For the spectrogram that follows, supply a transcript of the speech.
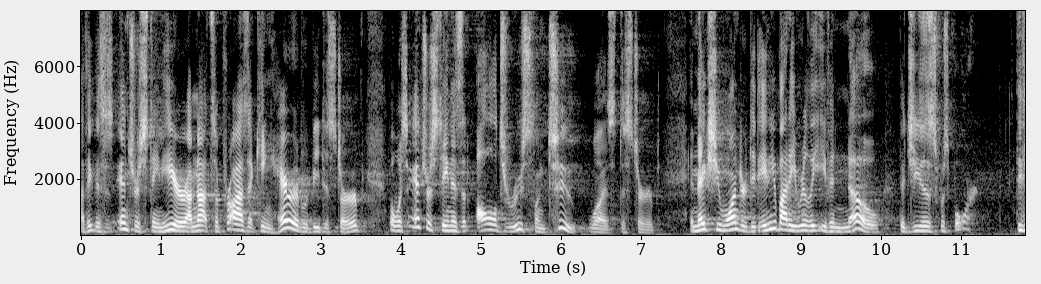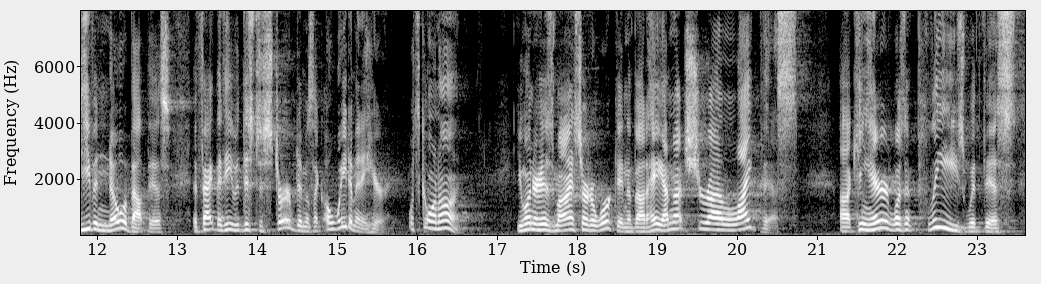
I think this is interesting here. I'm not surprised that King Herod would be disturbed, but what's interesting is that all Jerusalem too was disturbed. It makes you wonder did anybody really even know that Jesus was born? Did he even know about this? The fact that he this disturbed him is like, oh, wait a minute here. What's going on? You wonder his mind started working about, hey, I'm not sure I like this. Uh, King Herod wasn't pleased with this,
